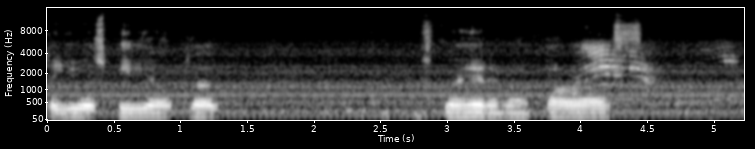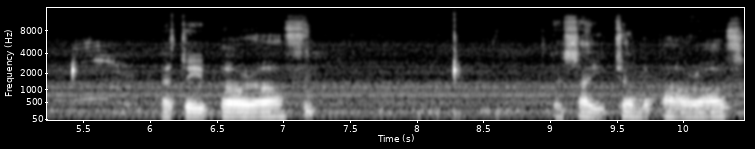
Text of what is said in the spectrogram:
the USB uh, plug. Let's go ahead and uh, power off. After you power off, that's how you turn the power off.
